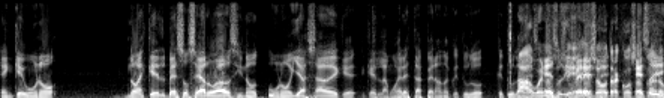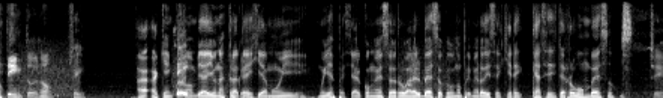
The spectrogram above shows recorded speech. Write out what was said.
en que uno, no es que el beso sea robado, sino uno ya sabe que, que la mujer está esperando que tú lo, que tú la Ah, des. bueno, eso es diferente. eso es otra cosa, Eso es distinto, ¿no? Sí. A- Aquí en Sí. Colombia hay una estrategia muy, muy especial con eso de robar el beso, que uno primero dice, ¿Quiere, ¿qué haces si te robo un beso? Sí.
